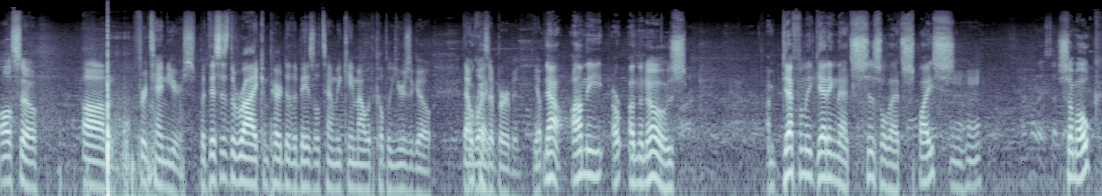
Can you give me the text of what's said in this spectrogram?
also um, for 10 years. But this is the rye compared to the Basil 10 we came out with a couple years ago. That was a bourbon. Yep. Now on the uh, on the nose, I'm definitely getting that sizzle, that spice, Mm-hmm. some oak,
